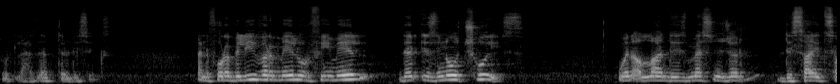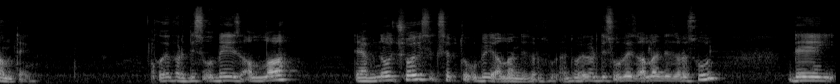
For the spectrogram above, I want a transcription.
سورة الأحزاب 36 And for a believer, male or female, there is no choice when Allah and His Messenger decide something. Whoever disobeys Allah, they have no choice except to obey Allah and His Rasul. And whoever disobeys Allah and His Rasul, they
